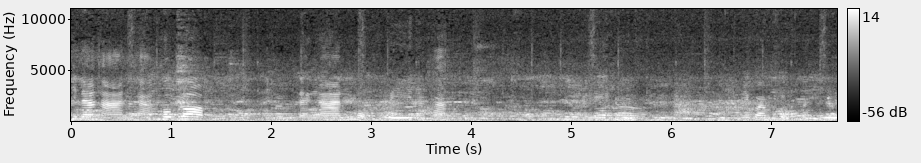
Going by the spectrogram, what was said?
กินอาหารค่ะ ครบรอบแต่งงาน 6 ปีนะคะ อันนี้ก็มีความสุขเหมือนกัน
